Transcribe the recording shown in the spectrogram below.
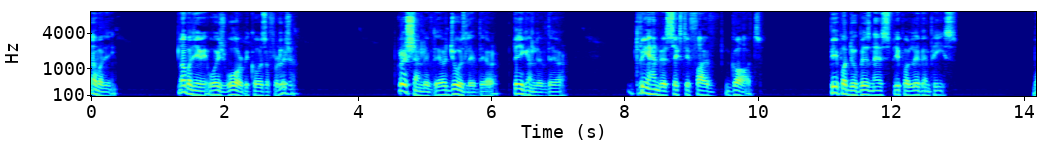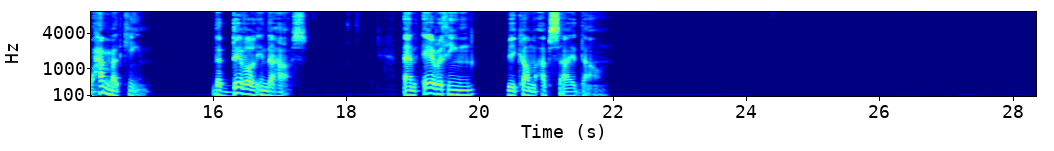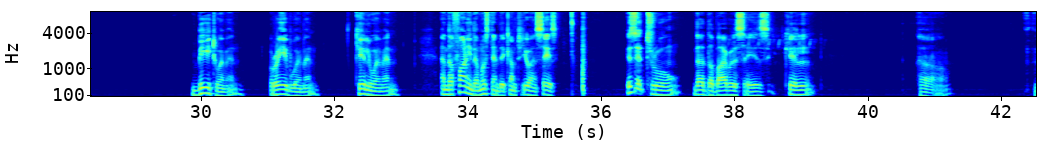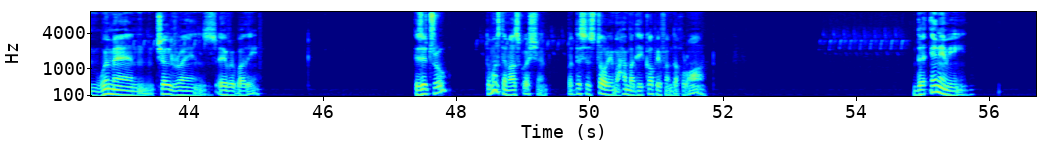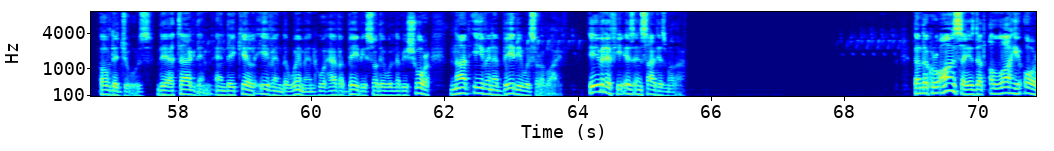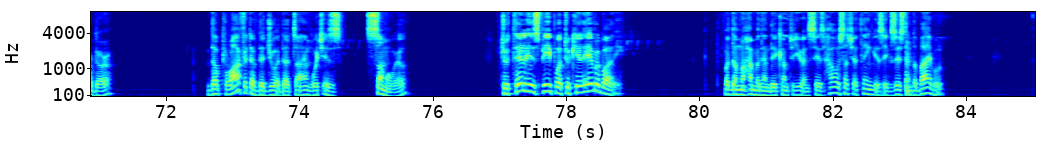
Nobody Nobody waged war because of religion. Christian live there, Jews live there, pagan live there. 365 gods. People do business, people live in peace. Muhammad came, the devil in the house, and everything become upside down. Beat women, rape women, kill women. And the funny, the Muslim, they come to you and says, is it true that the Bible says kill uh, women, children, everybody? Is it true? The Muslim asks question. But this is story Muhammad, he copied from the Quran. The enemy of the Jews. They attack them and they kill even the women who have a baby so they will not be sure not even a baby will survive, even if he is inside his mother. Then the Quran says that Allah he order the prophet of the Jew at that time, which is Samuel, to tell his people to kill everybody. But the Muhammadan they come to you and says, how such a thing is exist in the Bible?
